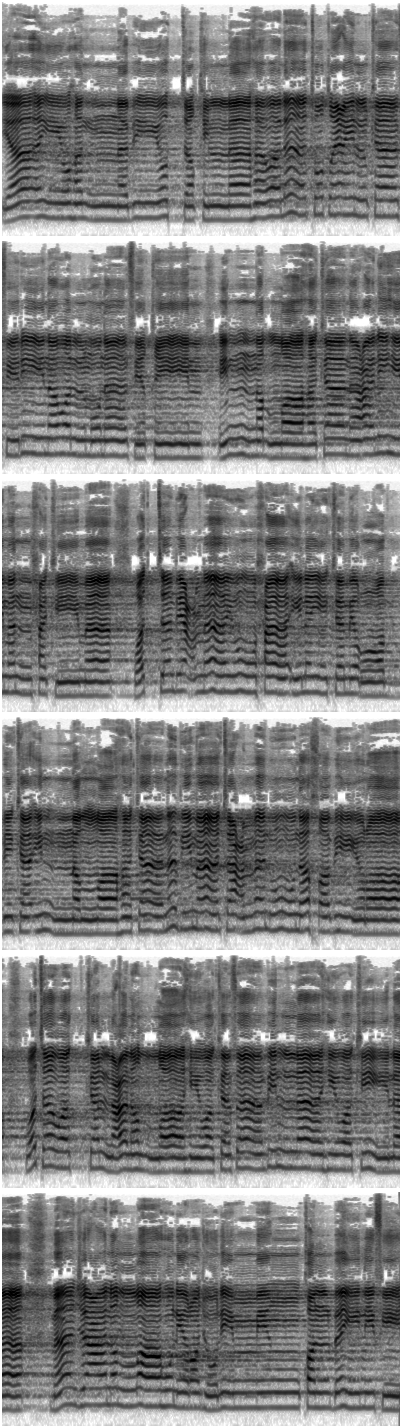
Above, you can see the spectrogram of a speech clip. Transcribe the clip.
يا أيها النبي اتق الله ولا تطع الكافرين والمنافقين إن الله كان عليما حكيما واتبع ما يوحى إليك من ربك إن الله كان بما تعملون خبيرا وتوكل على الله وكفى بالله وكيلا ما جعل الله لرجل من قلبين في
